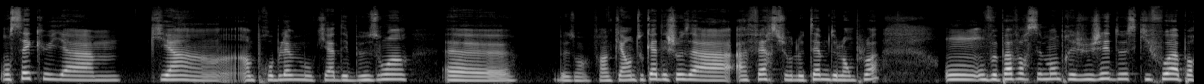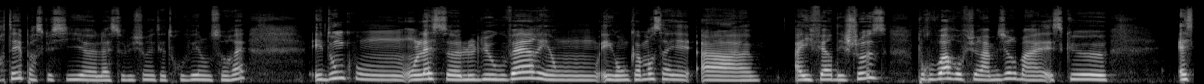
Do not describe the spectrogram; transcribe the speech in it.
on sait qu'il y a qu'il y a un, problème ou qu'il y a des besoins besoins enfin qu'il y a en tout cas des choses à, à faire sur le thème de l'emploi. On, on veut pas forcément préjuger de ce qu'il faut apporter parce que si la solution était trouvée on saurait et donc, on, on, laisse le lieu ouvert et on, et on commence à, à, à, y faire des choses pour voir au fur et à mesure, ben, est-ce que, est-ce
